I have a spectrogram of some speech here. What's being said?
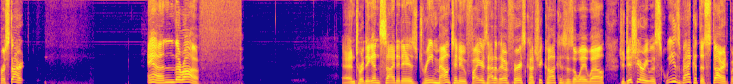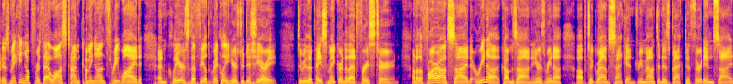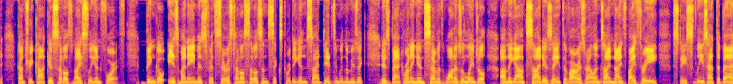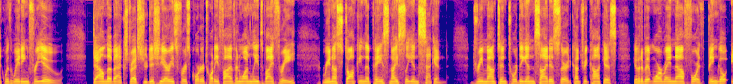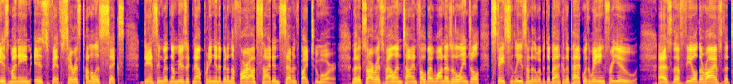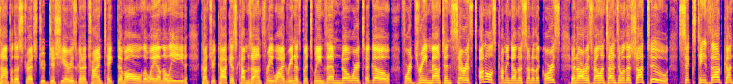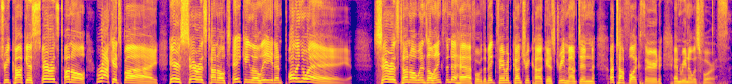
for a start. And they're off. And toward the inside it is Dream Mountain who fires out of there first. Country Caucus is away well. Judiciary was squeezed back at the start, but is making up for that lost time coming on three wide and clears the field quickly. Here's Judiciary to be the pacemaker into that first turn. Out of the far outside, Rena comes on. Here's Rena up to grab second. Dream Mountain is back to third inside. Country Caucus settles nicely in fourth. Bingo is my name is fifth. Sarah's Tunnel settles in sixth toward the inside. Dancing with the Music is back running in seventh. Wanted Little Angel on the outside is eighth. Avaris Valentine ninth by three. Stacy Lee's at the back with Waiting for You. Down the backstretch, Judiciary's first quarter, 25 and 1 leads by 3. Rena stalking the pace nicely in second. Dream Mountain toward the inside is third. Country Caucus Give it a bit more rein now. Fourth. Bingo is my name is fifth. Sarah's Tunnel is sixth. Dancing with No Music now putting in a bit on the far outside in seventh by two more. Then it's Zares Valentine followed by Wanda's Little Angel. Stacy Lee's under the whip at the back of the pack with Waiting for You. As the field arrives at the top of the stretch, Judiciary is going to try and take them all the way on the lead. Country Caucus comes on three wide. Rena's between them. Nowhere to go for Dream Mountain. Sarah's Tunnel's coming down the center of the course. And Aris Valentine's in with a shot too. 16th out Country Caucus, Sarah's Tunnel, rockets by. Here's Sarah's Tunnel taking the lead and pulling away. Sarah's Tunnel wins a length and a half over the big favorite Country Caucus, Dream Mountain, a tough luck third, and Rena was fourth.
